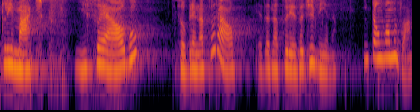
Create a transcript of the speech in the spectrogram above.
climáticos. Isso é algo sobrenatural, é da natureza divina. Então vamos lá.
